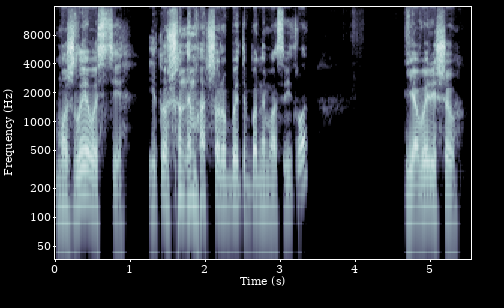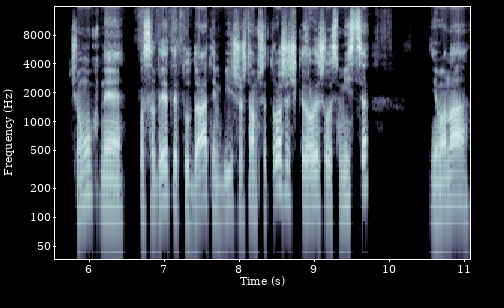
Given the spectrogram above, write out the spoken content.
можливості, і то, що нема що робити, бо нема світла, я вирішив, чому б не посадити туди, тим більше що там ще трошечки залишилось місця, і вона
